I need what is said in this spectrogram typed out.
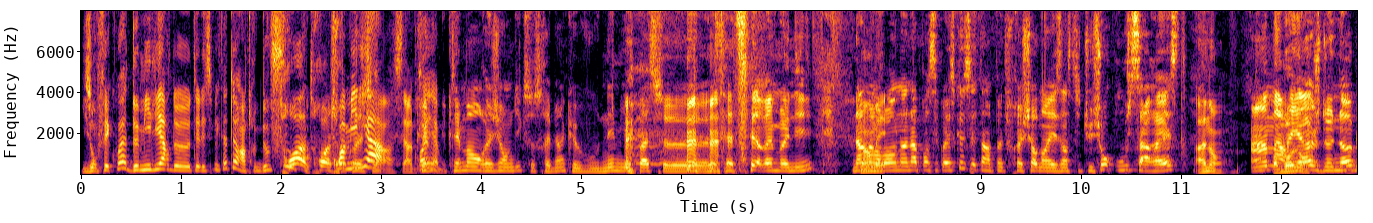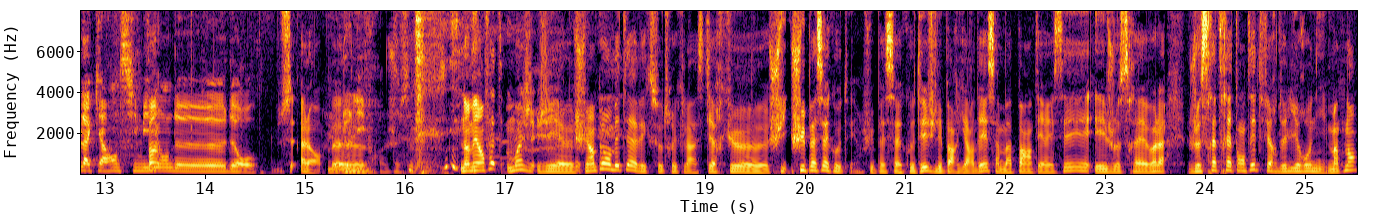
Ils ont fait quoi? 2 milliards de téléspectateurs, un truc de fou. 3, quoi. 3, 3 milliards, c'est incroyable. Clément en région me dit que ce serait bien que vous n'aimiez pas ce- cette cérémonie. Non, Non, mais mais- on en a pensé quoi? Est-ce que c'était un peu de fraîcheur dans les institutions ou ça reste Ah non. un bon, mariage de nobles à 46 millions de- d'euros? C'est- Alors, De euh, livres, je sais pas. Non mais en fait, moi euh, je suis un peu embêté avec ce truc-là. C'est-à-dire que euh, je suis, passé à côté. Je suis passé à côté, je l'ai pas regardé, ça m'a pas intéressé, et je serais, voilà, je serais très tenté de faire de l'ironie. Maintenant,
